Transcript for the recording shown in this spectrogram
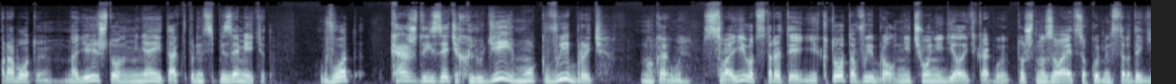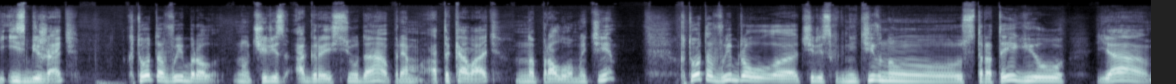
работаю. Надеюсь, что он меня и так, в принципе, заметит. Вот каждый из этих людей мог выбрать ну, как бы, свои вот стратегии. Кто-то выбрал ничего не делать, как бы, то, что называется копинг-стратегией, избежать. Кто-то выбрал, ну, через агрессию, да, прям атаковать, на пролом идти. Кто-то выбрал э, через когнитивную стратегию я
